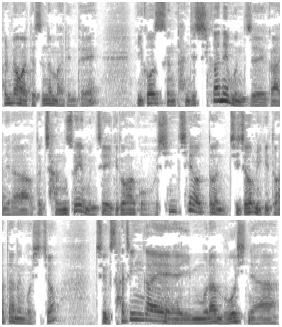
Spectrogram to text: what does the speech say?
설명할 때 쓰는 말인데, 이것은 단지 시간의 문제가 아니라 어떤 장소의 문제이기도 하고, 신체의 어떤 지점이기도 하다는 것이죠. 즉, 사진가의 임무란 무엇이냐,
